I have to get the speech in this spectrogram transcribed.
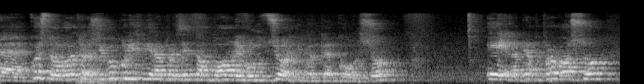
Eh, questo laboratorio sui populismi rappresenta un po' un'evoluzione di quel percorso e l'abbiamo promosso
